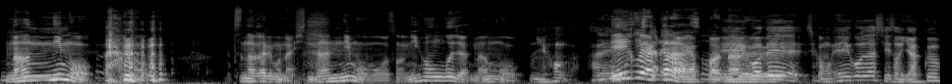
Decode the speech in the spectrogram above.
う何にもあのつながりもないし何にももうその日本語じゃ何も。た日本あれ英語やからやっぱなる。英語でしかも英語だしその訳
